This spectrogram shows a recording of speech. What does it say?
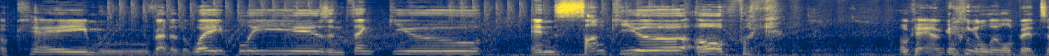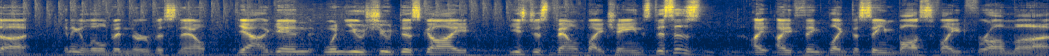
Okay, move out of the way, please, and thank you, and thank you. Oh, fuck. Okay, I'm getting a little bit, uh, getting a little bit nervous now. Yeah, again, when you shoot this guy, he's just bound by chains. This is, I, I think, like the same boss fight from, uh,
